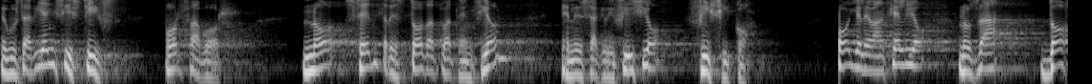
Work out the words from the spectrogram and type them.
Me gustaría insistir, por favor, no centres toda tu atención en el sacrificio físico. Hoy el Evangelio nos da dos,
